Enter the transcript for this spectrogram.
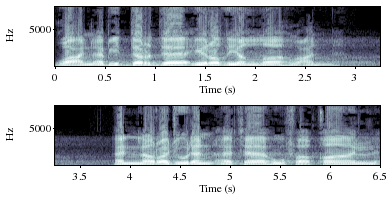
وعن أبي الدرداء رضي الله عنه أن رجلا أتاه فقال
